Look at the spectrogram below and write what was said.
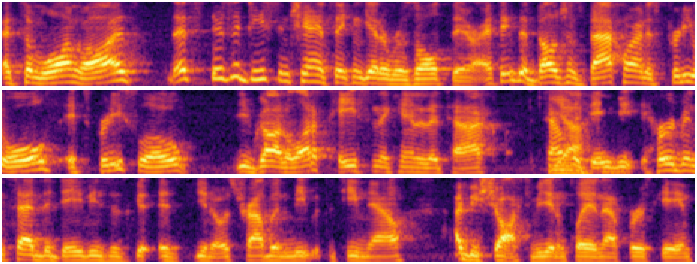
at, some long odds, that's there's a decent chance they can get a result there. I think the Belgium's backline is pretty old. It's pretty slow. You've got a lot of pace in the Canada attack. It sounds yeah. like Davy Herdman said that Davies is is you know is traveling to meet with the team now. I'd be shocked if he didn't play in that first game.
